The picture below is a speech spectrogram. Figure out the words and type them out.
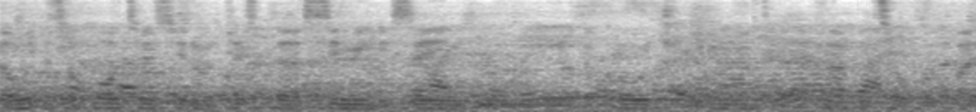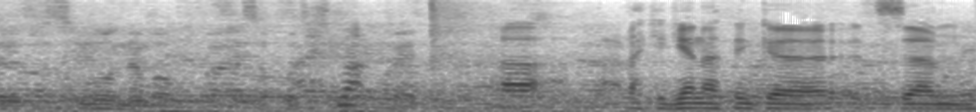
Uh, with the supporters, you know, just uh, seemingly saying, you know, the coach, we don't want to the club and so forth, but it's a small number of uh, supporters. Not, uh, like again, I think uh, it's um,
